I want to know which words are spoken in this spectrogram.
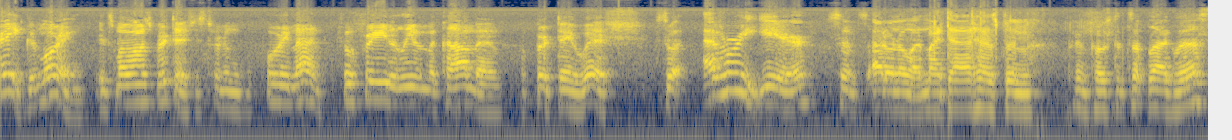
Hey, good morning. It's my mom's birthday. She's turning 49. Feel free to leave in the comment a birthday wish. So every year, since I don't know when, my dad has been putting post-its up like this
